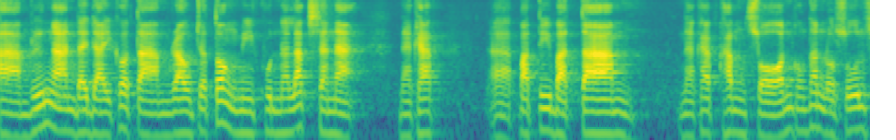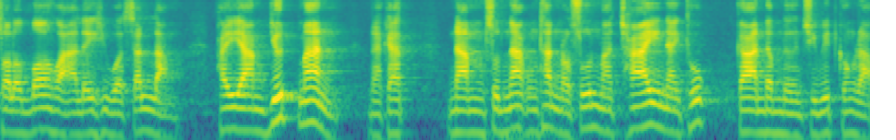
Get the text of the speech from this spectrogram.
ตาม หรืองานใด ๆ ก็ตาม เราจะต้องมีคุณลักษณะนะครับปฏิบัติตาม นะครับคำสอนของท่านรอซูลสลลัลลอฮุอะลัยฮิวะสัลลัมพยายามยึดมั่นนะครับนำสุนนะของท่านรอซูลมาใช้ในทุกการดำเนินชีวิตของเรา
